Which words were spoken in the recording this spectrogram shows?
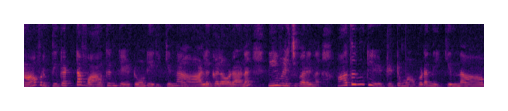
ആ വൃത്തികെട്ട വാക്കും കേട്ടുകൊണ്ടിരിക്കുന്ന ആളുകളോടാണ് നീ വിളിച്ചു പറയുന്നത്. അതും കേട്ടിട്ടും അവിടെ നിൽക്കുന്ന ആ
